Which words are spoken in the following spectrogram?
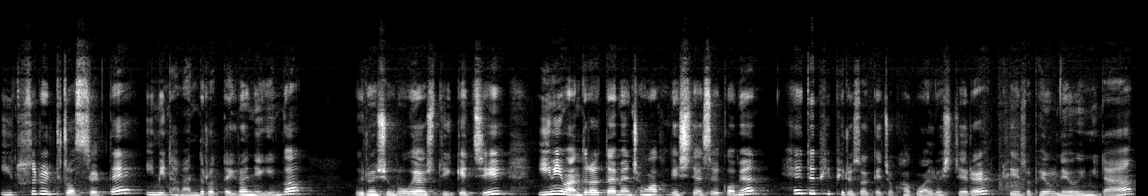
이 수를 들었을 때 이미 다 만들었다. 이런 얘기인가? 이런 식으로 오해할 수도 있겠지. 이미 만들었다면 정확하게 시제를 쓸 거면 헤드 PP를 썼겠죠. 과거 완료 시제를 뒤에서 배울 내용입니다.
